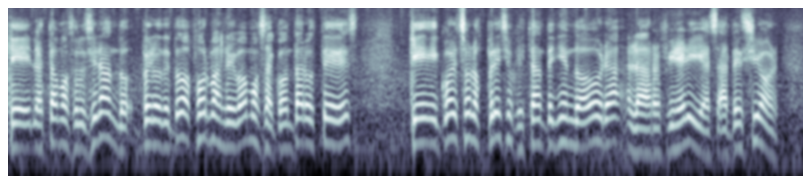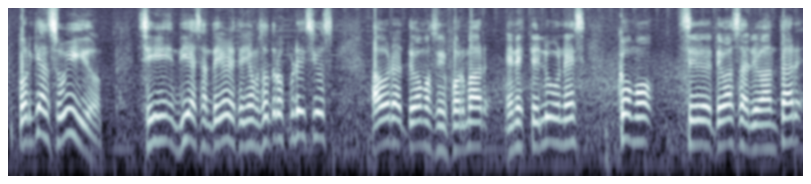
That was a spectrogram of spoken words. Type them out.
que lo estamos solucionando. Pero de todas formas les vamos a contar a ustedes que, cuáles son los precios que están teniendo ahora las refinerías. Atención, ¿por qué han subido? ¿sí? Días anteriores teníamos otros precios, ahora te vamos a informar en este lunes cómo te vas a levantar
